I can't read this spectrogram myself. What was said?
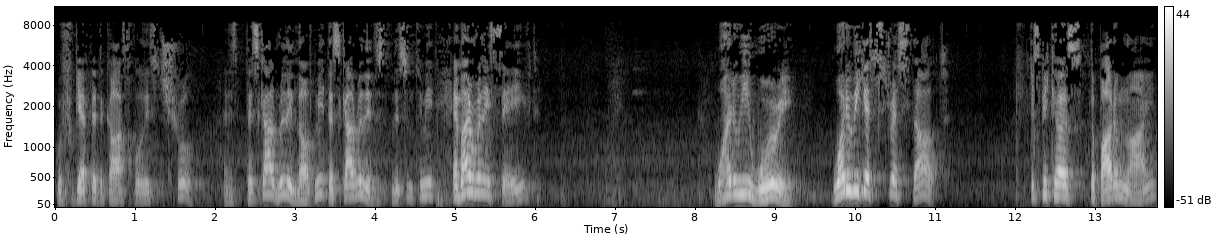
We forget that the gospel is true. And does, does God really love me? Does God really listen to me? Am I really saved? Why do we worry? Why do we get stressed out? It's because the bottom line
